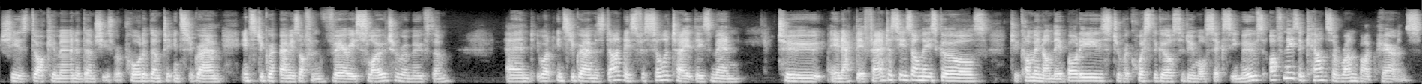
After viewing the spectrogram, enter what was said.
She's documented them, she's reported them to Instagram. Instagram is often very slow to remove them. And what Instagram has done is facilitate these men to enact their fantasies on these girls, to comment on their bodies, to request the girls to do more sexy moves. Often these accounts are run by parents,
